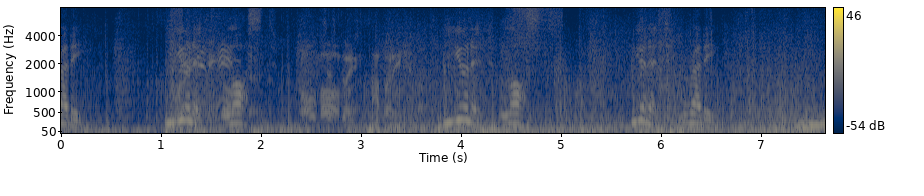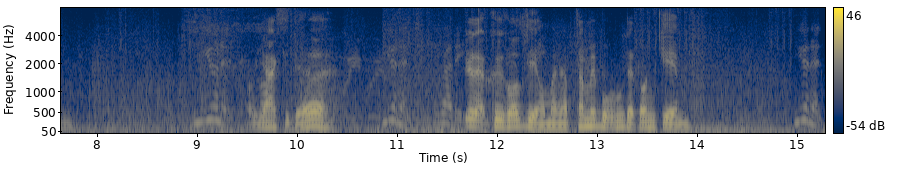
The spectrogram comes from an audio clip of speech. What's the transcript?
ready. Unit lost. All systems operational. Unit lost. Unit ready. อื้อหือ Unit เอายากอยู่ lost. เด้อ Unit ready. นี่แหละคือข้อเสียของมันครับถ้าไม่บุกตั้งแต่ต้นเกม Unit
